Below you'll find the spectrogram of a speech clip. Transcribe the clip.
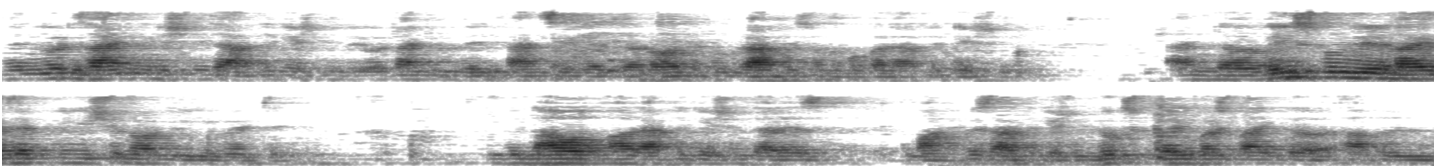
When we were designing initially the application, we were trying to be very fancy with a lot of different graphics on the mobile application. And uh, very soon we realized that we should not be reinventing. Even now, our application, that is the marketplace application, looks very much like the Apple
